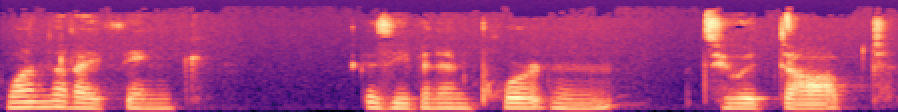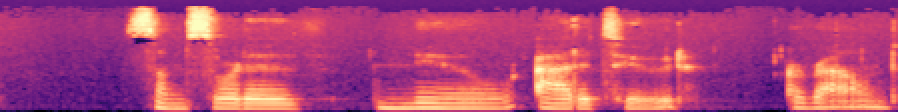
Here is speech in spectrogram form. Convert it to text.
one that I think is even important to adopt some sort of new attitude around.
